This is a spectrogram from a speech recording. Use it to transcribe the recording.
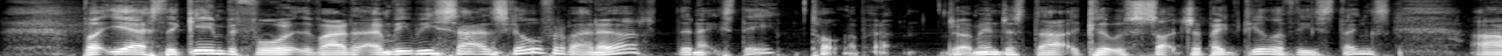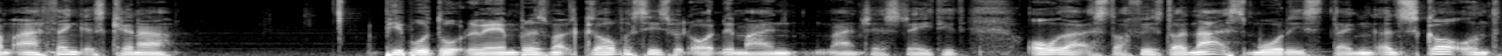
but yes, the game before the and we, we sat in school for about an hour the next day talking about it. Do you know what I mean? Just that because it was such a big deal of these things. Um, I think it's kind of people don't remember as much because obviously he's went on to Man- Manchester United, all that stuff he's done. That's more his thing. And Scotland,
